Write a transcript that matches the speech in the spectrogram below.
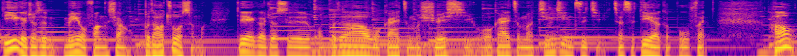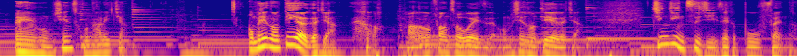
第一个就是没有方向，不知道做什么；第二个就是我不知道我该怎么学习，我该怎么精进自己，这是第二个部分。好，哎，我们先从哪里讲？我们先从第二个讲。好，好像放错位置，我们先从第二个讲。精进自己这个部分呢、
